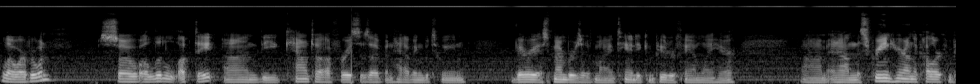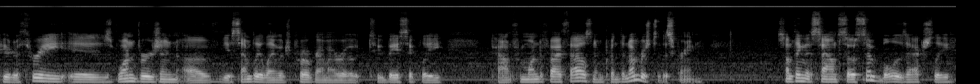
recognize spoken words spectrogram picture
Hello everyone. So a little update on the count-off races I've been having between various members of my Tandy computer family here. Um, and on the screen here on the Color Computer 3 is one version of the assembly language program I wrote to basically count from 1 to 5,000 and print the numbers to the screen. Something that sounds so simple is actually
